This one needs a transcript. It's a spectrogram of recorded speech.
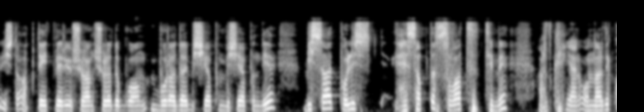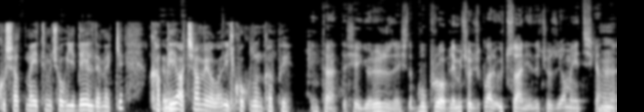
işte update veriyor şu an şurada bu burada bir şey yapın bir şey yapın diye. Bir saat polis hesapta SWAT timi artık yani onlardaki kuşatma eğitimi çok iyi değil demek ki kapıyı Evet. açamıyorlar ilkokulun kapıyı. internette şey görüyoruz ya işte bu problemi çocuklar 3 saniyede çözüyor ama yetişkinler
